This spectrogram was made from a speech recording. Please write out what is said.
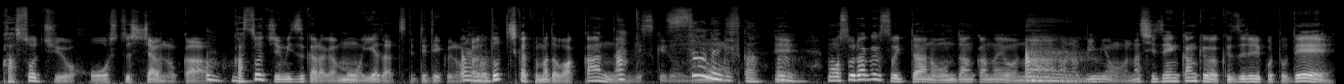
滑走虫を放出しちゃうのか、うんうん滑走虫自らがもう嫌だっつって出ていくのか、うんどっちかとまだ分かんないんですけどもそうなんですか？ええうんまあ、おそらくそういったあの温暖化のようなあの微妙な自然環境が崩れることで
